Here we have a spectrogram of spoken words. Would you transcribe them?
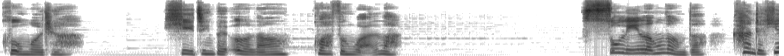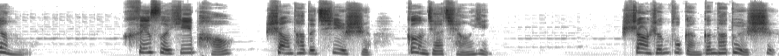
估摸着已经被恶狼瓜分完了。苏黎冷冷的看着燕母，黑色衣袍让他的气势更加强硬。让人不敢跟他对视。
